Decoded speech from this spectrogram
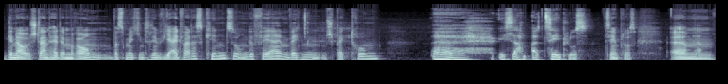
Genau, stand halt im Raum, was mich interessiert. Wie alt war das Kind so ungefähr? In welchem Spektrum? Äh, ich sag mal 10 plus. 10 plus. Ähm,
